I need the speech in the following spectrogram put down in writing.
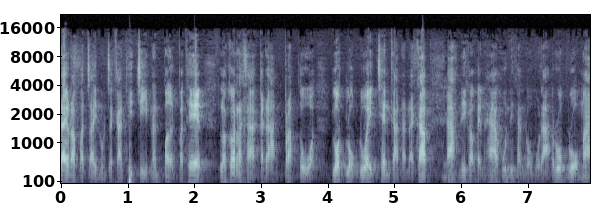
ได้รับปัจจัยหนุนจากการที่จีนนั้นเปิดประเทศ แล้วก็ราคากระดาษปรับตัวลดลงด้วยเช่นกันนะครับอะนี่ก็เป็น 5 หุ้นที่ทางโนมุระรวบรวมมา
